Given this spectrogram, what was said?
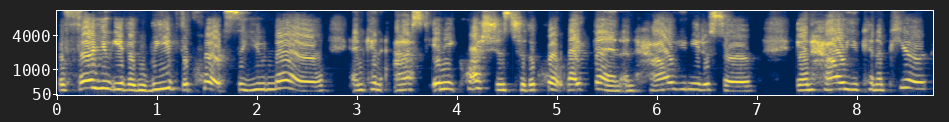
before you even leave the court so you know and can ask any questions to the court right then and how you need to serve and how you can appear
